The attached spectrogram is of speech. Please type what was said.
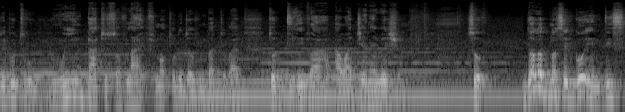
be able to win battles of life, not only just win battles of life, to deliver our generation. So the Lord did not say, Go in this,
